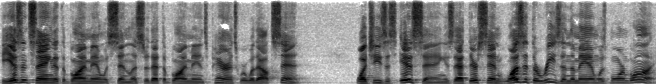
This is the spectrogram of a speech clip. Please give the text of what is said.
He isn't saying that the blind man was sinless or that the blind man's parents were without sin. What Jesus is saying is that their sin wasn't the reason the man was born blind.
